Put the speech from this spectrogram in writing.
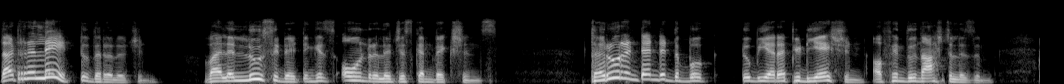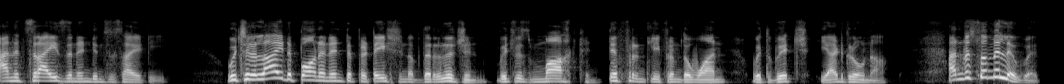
that relate to the religion, while elucidating his own religious convictions. Tharoor intended the book to be a repudiation of Hindu nationalism and its rise in Indian society, which relied upon an interpretation of the religion which was marked differently from the one with which he had grown up and was familiar with.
